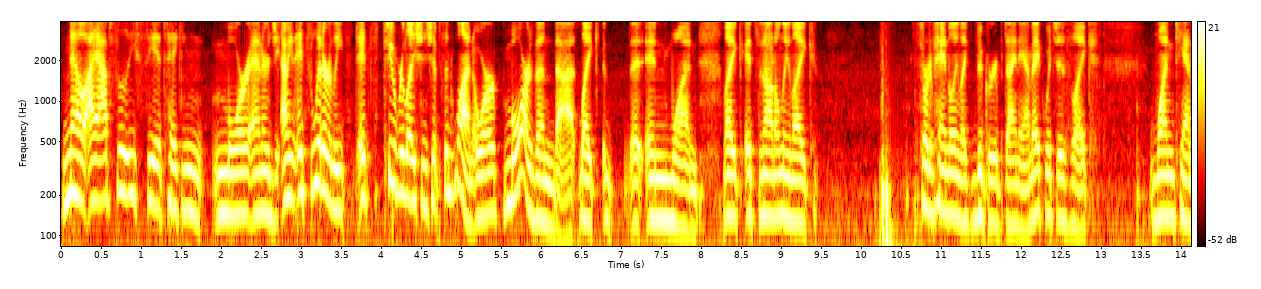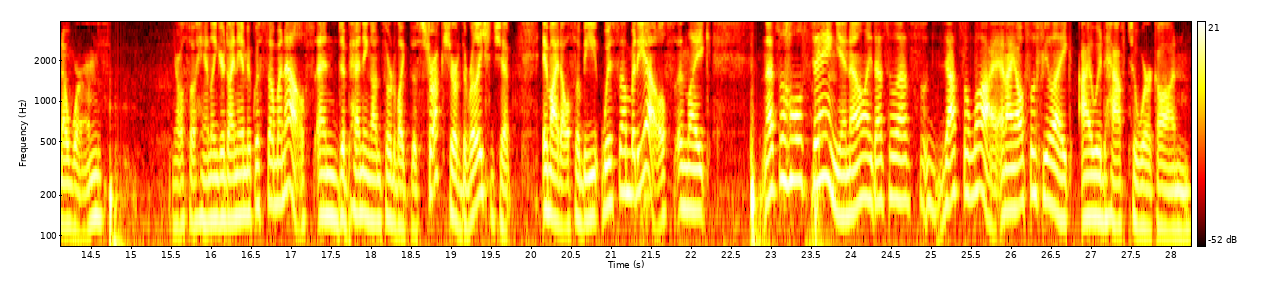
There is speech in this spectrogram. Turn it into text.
No, I absolutely see it taking more energy. I mean, it's literally it's two relationships in one, or more than that. Like in one, like it's not only like sort of handling like the group dynamic, which is like one can of worms. You're also handling your dynamic with someone else, and depending on sort of like the structure of the relationship, it might also be with somebody else, and like that's the whole thing, you know. Like that's that's that's a lot, and I also feel like I would have to work on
